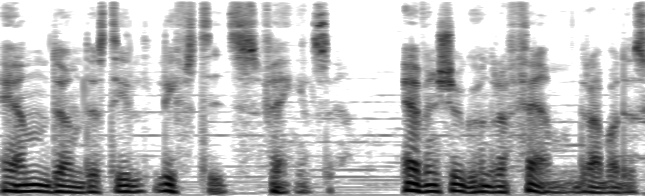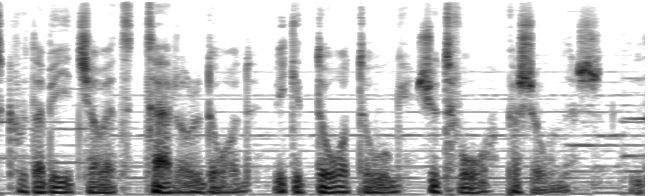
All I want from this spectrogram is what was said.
En dömdes till livstidsfängelse. Även 2005 drabbades Kuta Beach av ett terrordåd, vilket då tog 22 personers liv.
